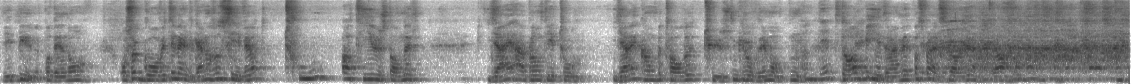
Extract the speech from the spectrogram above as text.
Vi begynner på det nå. Og så går vi til velgerne og så sier vi at to av ti husstander Jeg er blant de to. Jeg kan betale 1000 kroner i måneden. Da bidrar jeg med på spleiselaget. Ja.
